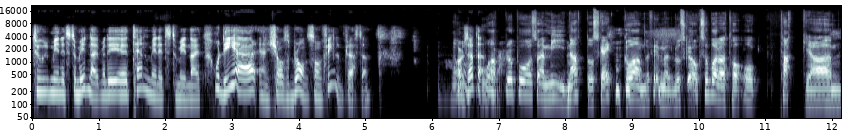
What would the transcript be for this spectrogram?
Two minutes to midnight, men det är 10 minutes to midnight. Och det är en Charles Bronson-film förresten. Har du sett den? Och apropå så här midnatt och skräck och andra filmer, då ska jag också bara ta och tacka um,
